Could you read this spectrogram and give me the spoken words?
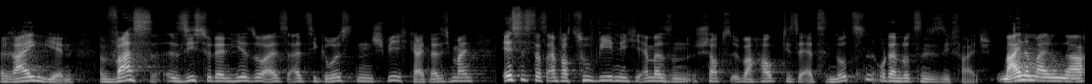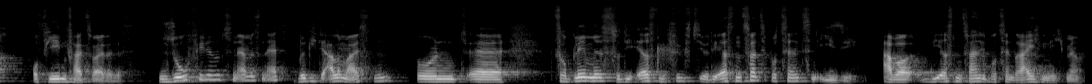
reingehen, was siehst du denn hier so als, als die größten Schwierigkeiten? Also ich meine, ist es das einfach zu wenig Amazon-Shops überhaupt diese Ads nutzen oder nutzen sie sie falsch? Meiner Meinung nach auf jeden Fall zweiteres. So viele nutzen Amazon Ads, wirklich die allermeisten. Und äh, das Problem ist, so die ersten 50 oder die ersten 20 Prozent sind easy. Aber die ersten 20 Prozent reichen nicht mehr.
